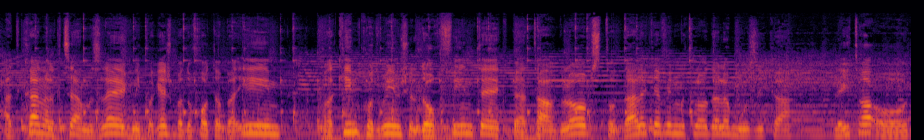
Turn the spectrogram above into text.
עד כאן על קצה המזלג, ניפגש בדוחות הבאים, פרקים קודמים של דוח פינטק באתר גלובס, תודה לקווין מקלוד על המוזיקה, להתראות.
